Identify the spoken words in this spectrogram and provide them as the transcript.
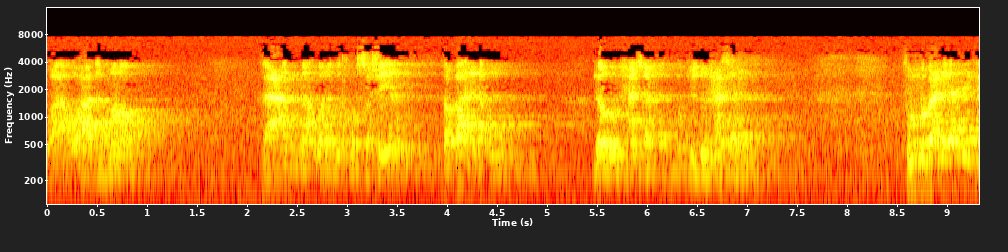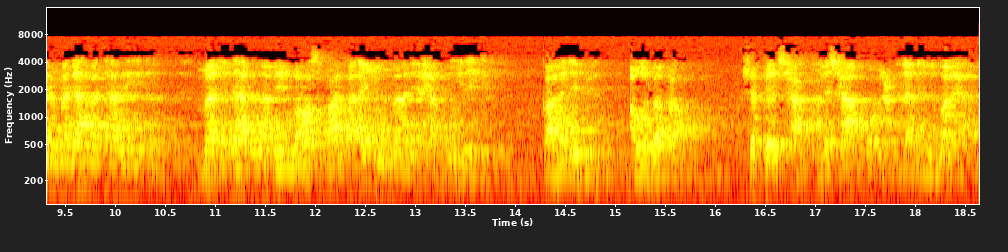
وهذا المرض. فعم ولم يخص شيئا. فقال له لون حسن وجلد حسن. ثم بعد ذلك لما ذهبت هذه ما ذهب ما به البرص قال فأي المال أحب إليك؟ قال الإبل أو البقرة شك إسحاق. هل إسحاق هو عبد الله بن طلحة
